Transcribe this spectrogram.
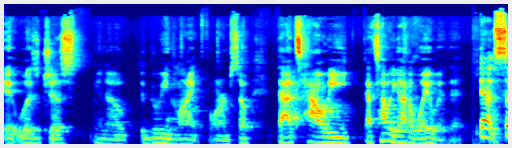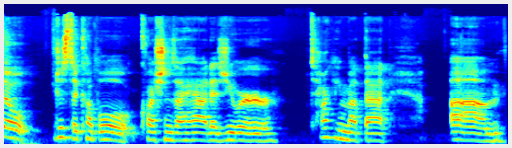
it was just you know the green light for him. So that's how he that's how he got away with it. Yeah so just a couple questions i had as you were talking about that. Um,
